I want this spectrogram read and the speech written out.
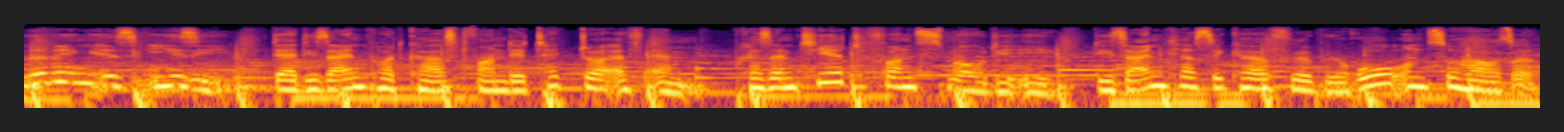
Living is Easy, der Design-Podcast von Detektor FM. Präsentiert von smo.de, Designklassiker für Büro und Zuhause.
